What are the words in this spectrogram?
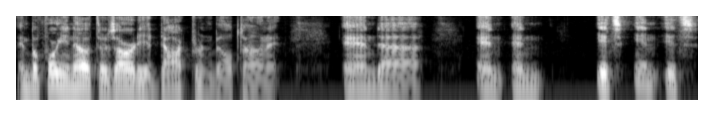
And before you know it, there's already a doctrine built on it, and uh, and and it's in it's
